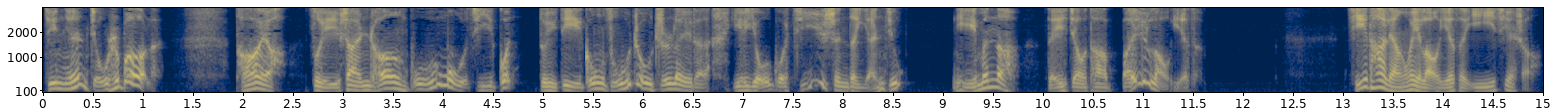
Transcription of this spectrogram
今年九十八了。他呀，最擅长古墓机关，对地宫诅咒之类的也有过极深的研究。”你们呢，得叫他白老爷子。其他两位老爷子一一介绍，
